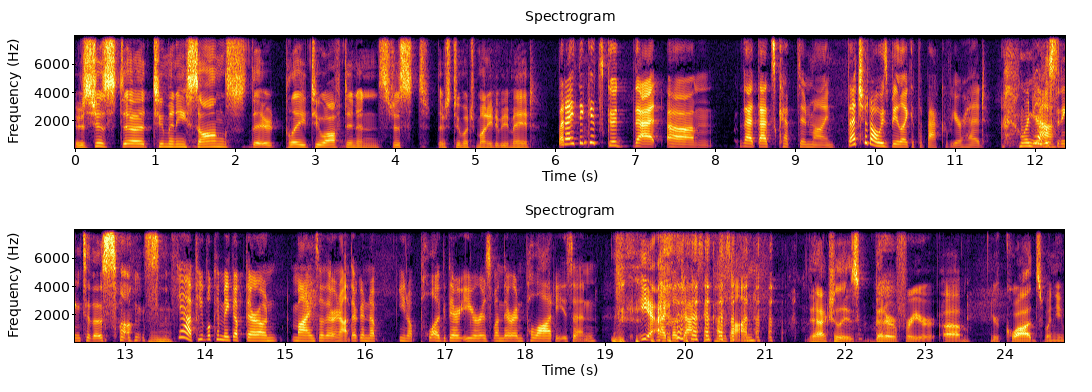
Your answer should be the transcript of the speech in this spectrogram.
there's just uh, too many songs that are played too often, and it's just there's too much money to be made. But I think it's good that um, that that's kept in mind. That should always be like at the back of your head when you're Yeah. listening to those songs. Yeah, people can make up their own minds whether or not they're going to, you know, plug their ears when they're in Pilates and Yeah. Michael Jackson comes on. It actually is better for your um your quads when you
